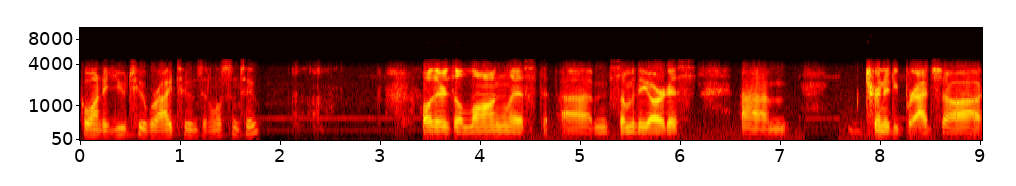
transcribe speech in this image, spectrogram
go onto YouTube or iTunes and listen to? Oh, there's a long list. Um, some of the artists, um, Trinity Bradshaw,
